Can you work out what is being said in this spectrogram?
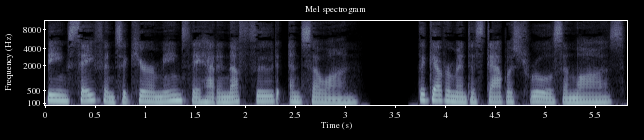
being safe and secure means they had enough food, and so on. The government established rules and laws.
